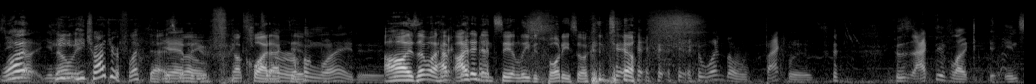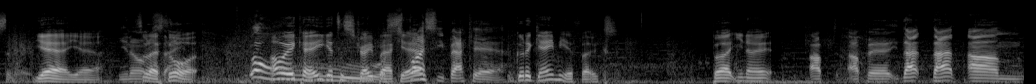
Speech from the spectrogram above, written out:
What? You know, you know he, he tried to reflect that yeah, as well. Not quite the active. wrong way, dude. Oh, is that what happened? I didn't see it leave his body, so I couldn't tell. it went the backwards. Because it's active like instantly. Yeah, yeah. You know That's what what I thought. Oh, okay, he gets a straight back air. Spicy back air. Got a game here, folks. But you know, Up up air. That that um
